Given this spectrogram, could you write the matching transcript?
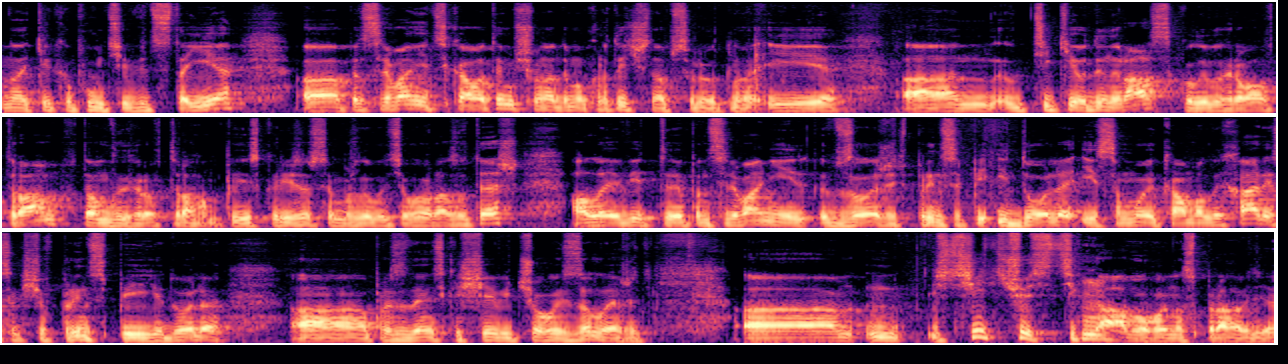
на кілька пунктів відстає. Пенсильванія цікава тим, що вона демократична абсолютно. І тільки один раз, коли вигравав Трамп, там виграв Трамп. І скоріше все, можливо, цього разу теж. Але від е, Пенсильванії залежить в принципі і доля і самої Камали Харріс, якщо в принципі її доля президентська ще від чогось залежить. Ще щось цікавого насправді,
